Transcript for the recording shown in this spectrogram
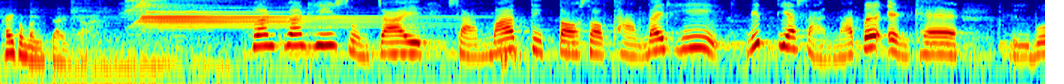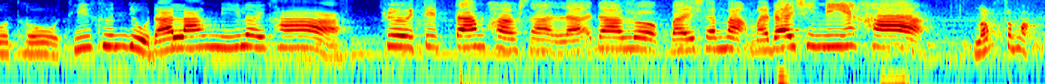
ให้กำลังใจค่ะ เพื่อนๆที่สนใจสามารถติดต่อสอบถามได้ที่ นิตยสารมาเตอร์แอนแคร์หรือเบอร์โทรที่ขึ้นอยู่ด้านล่างนี้เลยค่ะ หรือติดตามข่าวสารและดาวน์โหลดใบสมัครมาได้ที่นี่ค่ะ รับสมัครเ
